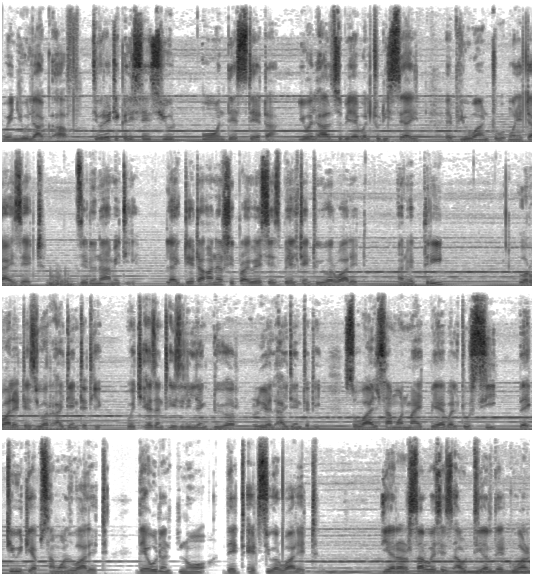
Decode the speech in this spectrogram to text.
when you log off. Theoretically, since you own this data, you will also be able to decide if you want to monetize it. Pseudonymity. Like data ownership, privacy is built into your wallet. On Web3, your wallet is your identity which isn't easily linked to your real identity. So while someone might be able to see the activity of someone's wallet, they wouldn't know that it's your wallet. There are services out there that work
